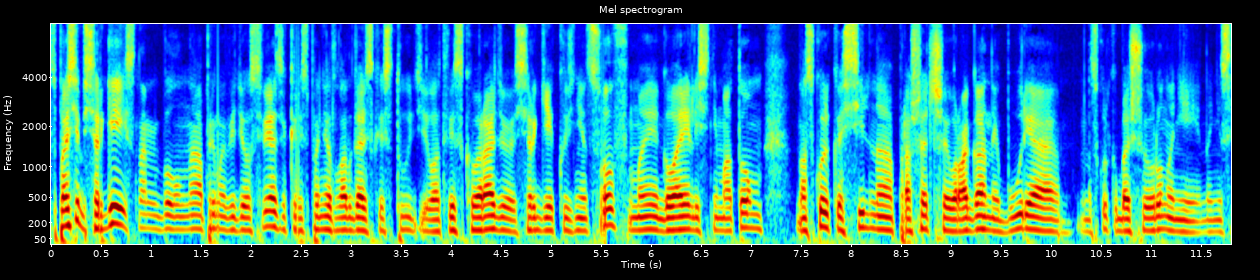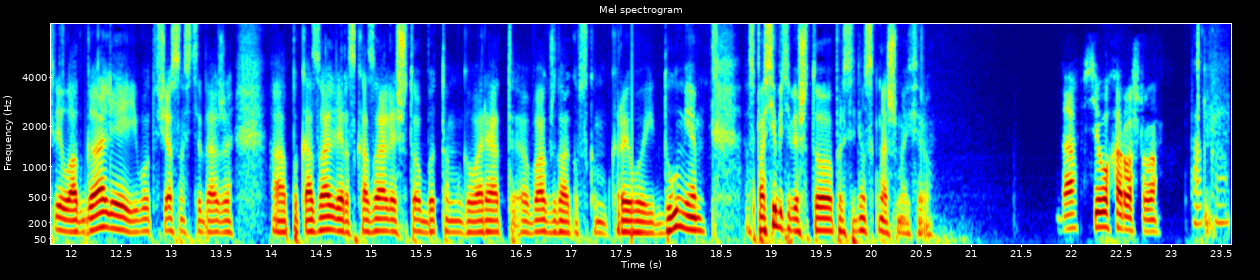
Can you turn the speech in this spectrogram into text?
Спасибо, Сергей. С нами был на прямой видеосвязи корреспондент Латгальской студии Латвийского радио Сергей Кузнецов. Мы говорили с ним о том, насколько сильно прошедшие ураганы, буря, насколько большой урон они нанесли Латгалии. И вот, в частности, даже а, показали, рассказали, что об этом говорят в Акждаковском краевой думе. Спасибо тебе, что присоединился к нашему эфиру. Да, всего хорошего. Пока.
